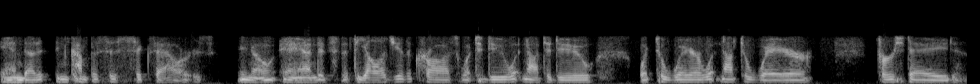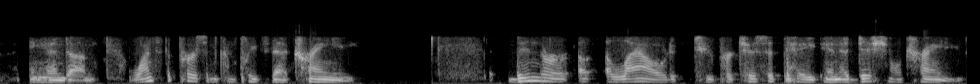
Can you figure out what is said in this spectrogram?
and that encompasses six hours you know, and it's the theology of the cross, what to do, what not to do, what to wear, what not to wear, first aid. And um, once the person completes that training, then they're uh, allowed to participate in additional trainings.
